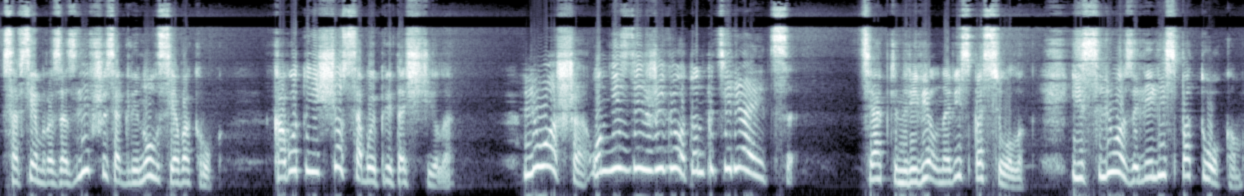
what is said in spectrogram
Совсем разозлившись, оглянулась я вокруг. «Кого ты еще с собой притащила?» «Лёша! Он не здесь живет, он потеряется!» Тяпкин ревел на весь поселок, и слезы лились потоком.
